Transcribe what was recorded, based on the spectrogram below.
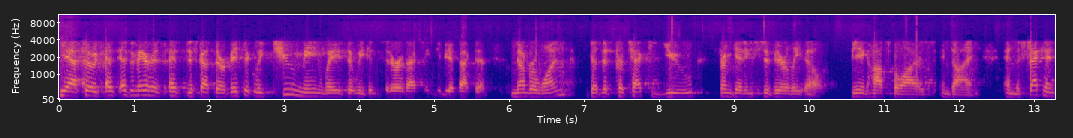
Yeah, so as, as the mayor has, has discussed, there are basically two main ways that we consider a vaccine to be effective. Number one, does it protect you from getting severely ill, being hospitalized, and dying? And the second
